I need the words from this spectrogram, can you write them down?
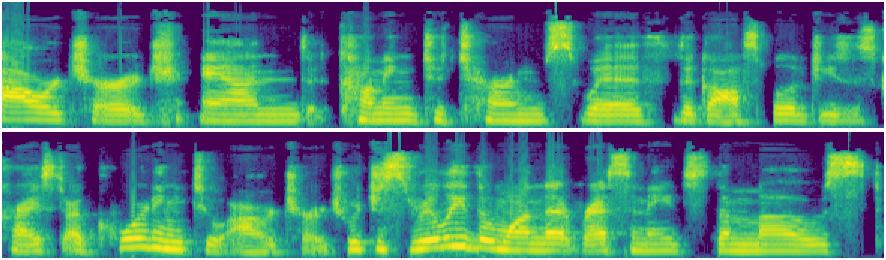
our church and coming to terms with the gospel of Jesus Christ according to our church, which is really the one that resonates the most.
